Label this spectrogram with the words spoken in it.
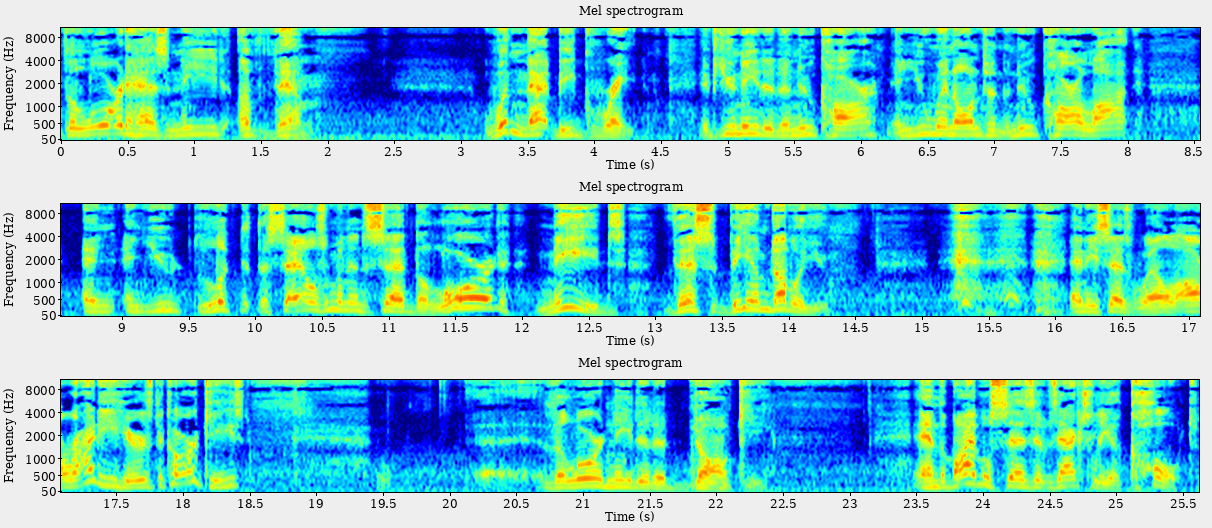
The Lord has need of them. Wouldn't that be great? If you needed a new car and you went on to the new car lot and, and you looked at the salesman and said, The Lord needs this BMW. and he says, Well, all righty, here's the car keys the Lord needed a donkey. And the Bible says it was actually a colt,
